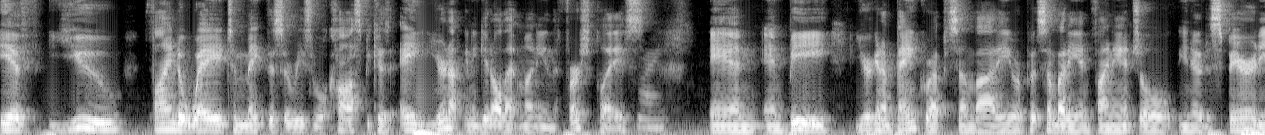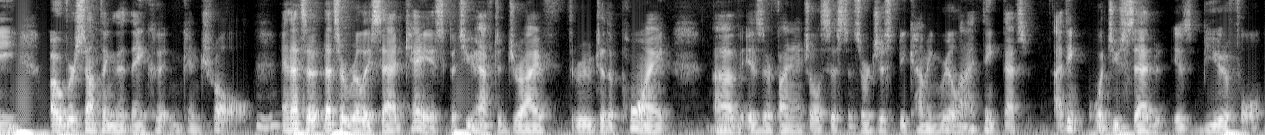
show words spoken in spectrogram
if you find a way to make this a reasonable cost because a you're not going to get all that money in the first place right. and and b you're going to bankrupt somebody or put somebody in financial you know disparity over something that they couldn't control. Mhm. and that's a that's a really sad case but you have to drive through to the point of is there financial assistance or just becoming real? And i think that's i think what you said is beautiful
